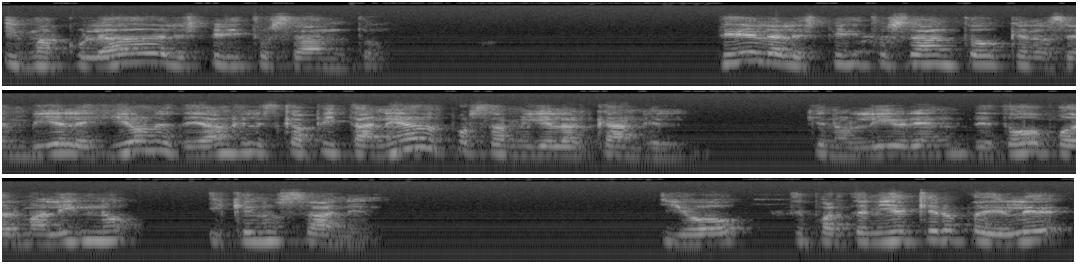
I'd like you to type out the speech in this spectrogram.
Inmaculada del Espíritu Santo, pídele al Espíritu Santo que nos envíe legiones de ángeles capitaneados por San Miguel Arcángel, que nos libren de todo poder maligno y que nos sanen. Yo, de parte mía, quiero pedirle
